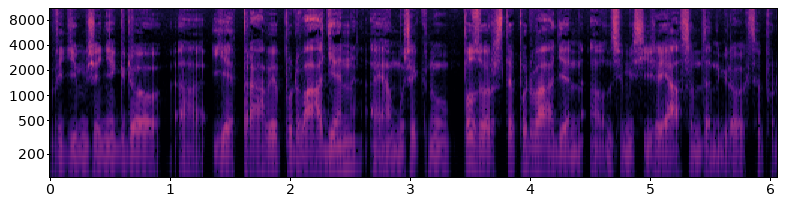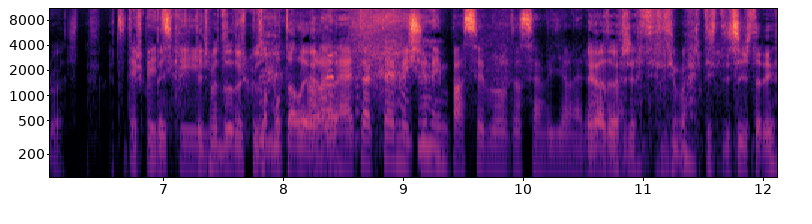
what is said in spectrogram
vidím, že někdo uh, je právě podváděn a já mu řeknu, pozor, jste podváděn a on si myslí, že já jsem ten, kdo ho chce podvést. To trošku, teď, teď jsme to trošku zamotali. ale, ale, ne, tak to je Mission Impossible, to jsem viděl nedávno. Jo, dobře, ty, ty, ty, ty jsi tady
